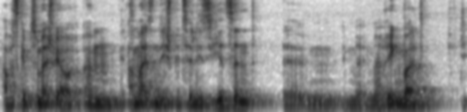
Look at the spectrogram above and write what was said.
Aber es gibt zum Beispiel auch ähm, Ameisen, die spezialisiert sind ähm, im, im Regenwald die,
